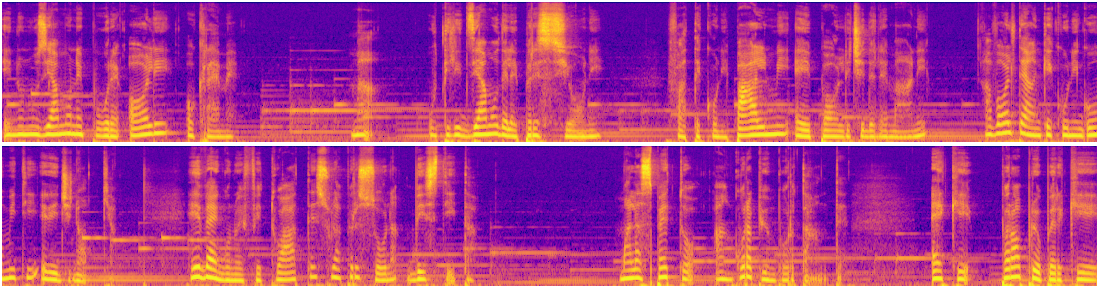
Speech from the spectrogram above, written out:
e non usiamo neppure oli o creme, ma utilizziamo delle pressioni fatte con i palmi e i pollici delle mani, a volte anche con i gomiti e le ginocchia, e vengono effettuate sulla persona vestita. Ma l'aspetto ancora più importante è che proprio perché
